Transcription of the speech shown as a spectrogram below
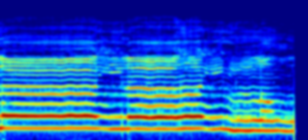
لا إله إلا الله.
